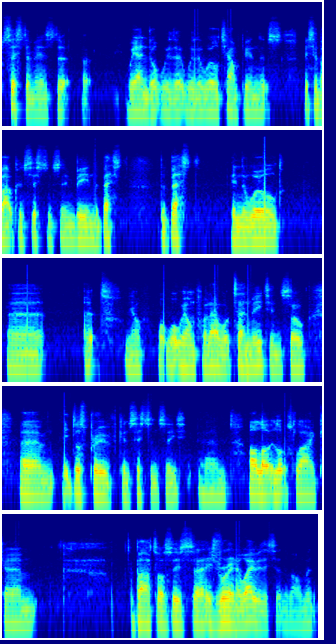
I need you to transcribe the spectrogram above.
system is that uh, we end up with a, with a world champion that's it's about consistency and being the best, the best in the world uh, at you know what, what we're on for now, what ten meetings. So um, it does prove consistency. Um, although it looks like um, Bartosz is uh, is running away with it at the moment.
